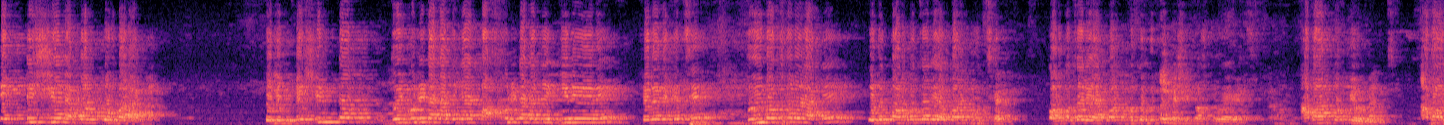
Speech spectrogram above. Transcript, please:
টেকনিশিয়ান অ্যাপয়েন্ট করবার আগে। তাহলে মেশিনটা দুই কোটি টাকা থেকে পাঁচ কোটি টাকা দিয়ে কিনে এনে ফেলে রেখেছে। দুই বছরের আগে কোনো কর্মচারী অ্যাপয়েন্ট হচ্ছে না। কর্মচারী অ্যাপয়েন্ট হতে হতে মেশিন নষ্ট হয়ে গেছে। আবার প্রকিউরমেন্ট আবার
